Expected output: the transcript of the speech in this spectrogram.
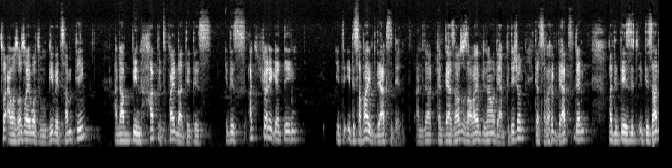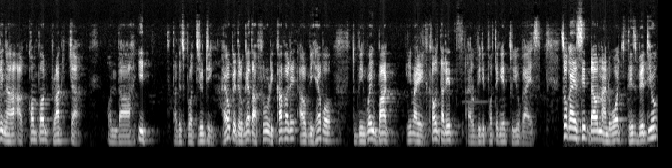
So I was also able to give it something, and I've been happy to find that it is it is actually getting it, it survived the accident and it has also survived now the amputation it has survived the accident but it is it is having a, a compound fracture on the hip that is protruding i hope it will get a full recovery i'll be able to be going back if i encounter it i'll be reporting it to you guys so guys sit down and watch this video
